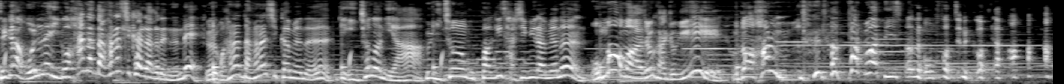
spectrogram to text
제가 원래 이거 하나당 하나씩 하려고 그랬는데 여러분 하나당 하나씩 하면은 이게 2,000원이야. 그 2,000원 곱하기 40이라면은 어마어마하죠 가격이. 나 하루 8만 2천원 없어지는 거야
